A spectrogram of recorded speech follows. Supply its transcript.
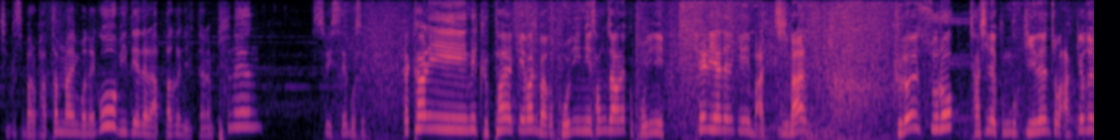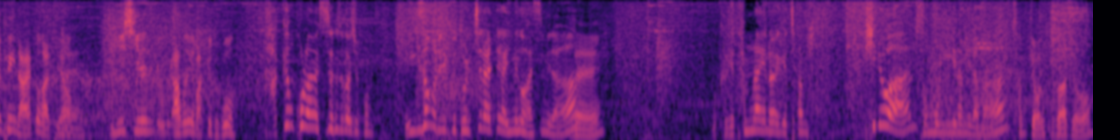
징크스 바로 바텀 라인 보내고 미드에 대한 압박은 일단은 푸는 스위스의 모습 헤카림이 급하게 게임하지 말고 본인이 성장을 했고 본인이 캐리해야 되는 게임이 맞지만 그럴수록 자신의 궁극기는 좀 아껴두는 편이 나을 것 같아요. 네. 이니시는 아군에게 맡겨두고 가끔 콜라맥스 선수가 좀 이성을 잃고 돌진할 때가 있는 것 같습니다 네. 뭐 그게 탑라이너에게 참 필요한 덕목이긴 합니다만 참기 어렵기도 하죠.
